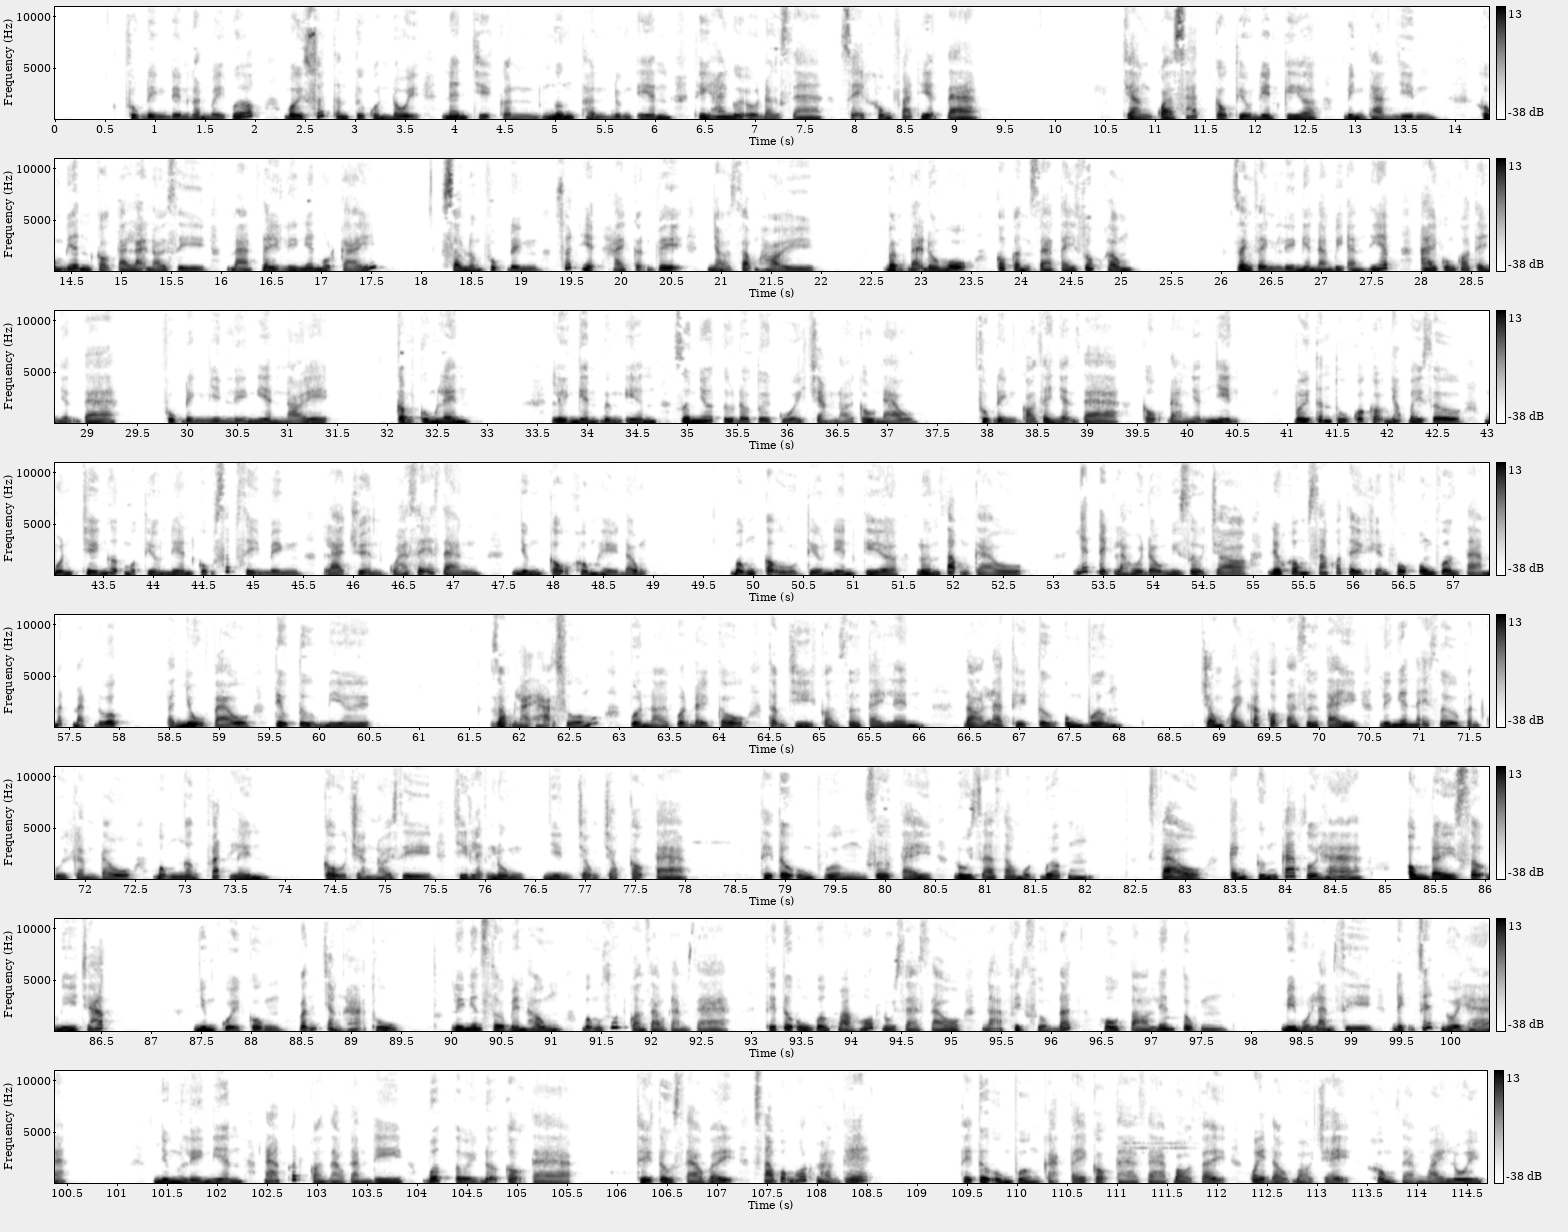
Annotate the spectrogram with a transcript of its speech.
Phục đình đến gần mấy bước, bởi xuất thân từ quân đội nên chỉ cần ngưng thần đứng yên thì hai người ở đằng xa sẽ không phát hiện ra. Chàng quan sát cậu thiếu niên kia, bình thản nhìn. Không biết cậu ta lại nói gì mà đẩy Lý Nghiên một cái. Sau lưng Phục Đình xuất hiện hai cận vệ, nhỏ giọng hỏi Bẩm đại đô hộ, có cần ra tay giúp không? Rành rành Lý Nghiên đang bị ăn hiếp, ai cũng có thể nhận ra. Phục đình nhìn Lý Nghiên nói Cầm cung lên Lý Nghiên đứng yên Dường như từ đầu tới cuối chẳng nói câu nào Phục đình có thể nhận ra Cậu đang nhẫn nhịn với thân thủ của cậu nhóc bây giờ Muốn chế ngự một thiếu niên cũng sắp xỉ mình Là chuyện quá dễ dàng Nhưng cậu không hề động Bỗng cậu thiếu niên kia lớn giọng cào Nhất định là hồi đầu mi dở trò Nếu không sao có thể khiến phụ ung vương ta mất mặt được Ta nhổ vào, tiểu tử mi ơi. Giọng lại hạ xuống, vừa nói vừa đẩy cậu, thậm chí còn giơ tay lên. Đó là thế tử ung vương. Trong khoảnh khắc cậu ta giơ tay, Lý nhiên nãy giờ vẫn cúi gằm đầu, bỗng ngẩng phát lên. Cậu chẳng nói gì, chỉ lạnh lùng nhìn chồng chọc cậu ta. Thế tử ung vương giơ tay lùi ra sau một bước Sao, cánh cứng cáp rồi hả? Ông đây sợ mi chắc Nhưng cuối cùng vẫn chẳng hạ thủ Lý nhiên sờ bên hông Bỗng rút con dao găm ra Thế tử ung vương hoảng hốt lùi ra sau Ngã phịch xuống đất Hồ to liên tục mì muốn làm gì? Định giết người hả? Nhưng Lý Nghiên đã cất con dao găm đi, Bước tới đỡ cậu ta Thế tử sao vậy? Sao bỗng hốt hoảng thế? Thế tử ung vương gạt tay cậu ta ra, bỏ dậy, Quay đầu bỏ chạy, Không dám ngoái lui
